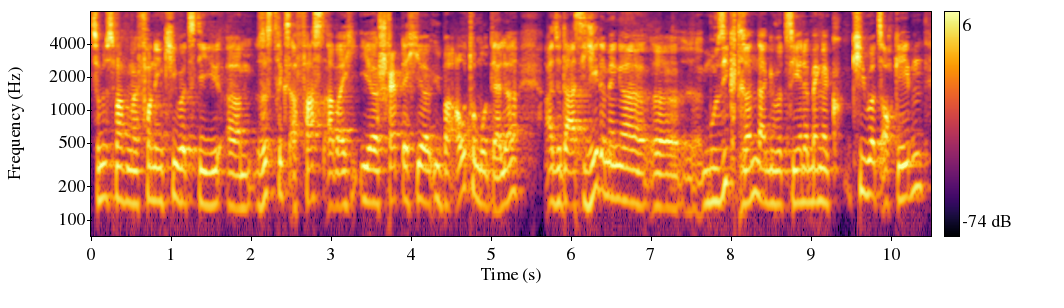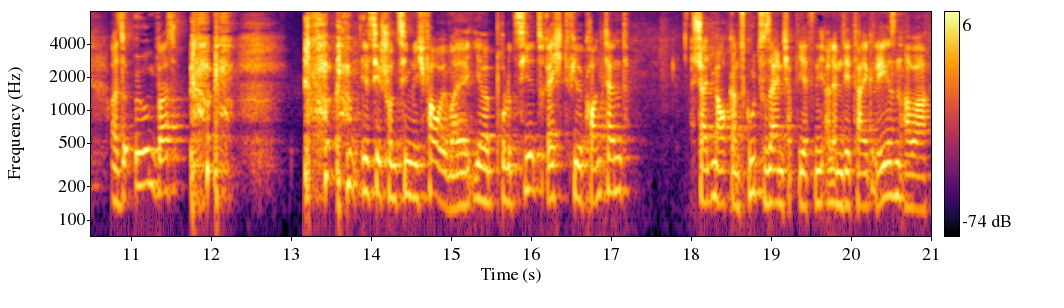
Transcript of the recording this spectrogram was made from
Zumindest mal von den Keywords, die ähm, Systrix erfasst, aber ihr schreibt ja hier über Automodelle. Also da ist jede Menge äh, Musik drin, da wird es jede Menge Keywords auch geben. Also irgendwas ist hier schon ziemlich faul, weil ihr produziert recht viel Content Scheint mir auch ganz gut zu sein. Ich habe die jetzt nicht alle im Detail gelesen, aber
